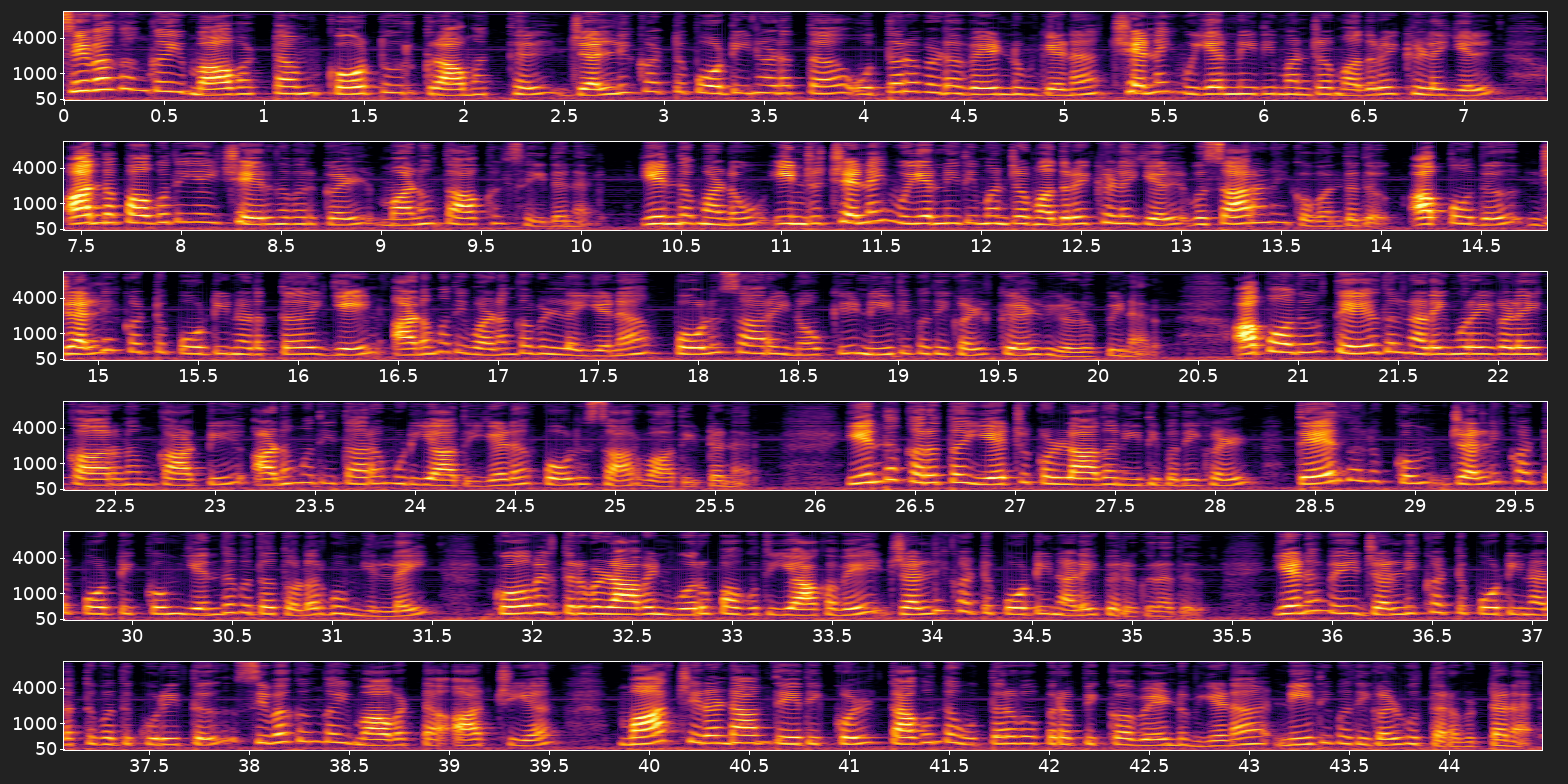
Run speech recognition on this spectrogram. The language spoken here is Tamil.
சிவகங்கை மாவட்டம் கோட்டூர் கிராமத்தில் ஜல்லிக்கட்டு போட்டி நடத்த உத்தரவிட வேண்டும் என சென்னை உயர்நீதிமன்ற மதுரை கிளையில் அந்த பகுதியைச் சேர்ந்தவர்கள் மனு தாக்கல் செய்தனர். இந்த மனு இன்று சென்னை உயர்நீதிமன்ற மதுரை கிளையில் விசாரணைக்கு வந்தது. அப்போது ஜல்லிக்கட்டு போட்டி நடத்த ஏன் அனுமதி வழங்கவில்லை என போலீசாரை நோக்கி நீதிபதிகள் கேள்வி எழுப்பினர். அப்போது தேர்தல் நடைமுறைகளை காரணம் காட்டி அனுமதி தர முடியாது என போலீசார் வாதிட்டனர். இந்த கருத்தை ஏற்றுக்கொள்ளாத நீதிபதிகள் தேர்தலுக்கும் ஜல்லிக்கட்டு போட்டி போட்டிக்கும் எந்தவித தொடர்பும் இல்லை. கோவில் திருவிழாவின் ஒரு பகுதியாகவே ஜல்லிக்கட்டு போட்டி நடைபெறுகிறது. எனவே ஜல்லிக்கட்டு போட்டி நடத்துவது குறித்து சிவகங்கை மாவட்ட ஆட்சியர் மார்ச் இரண்டாம் தேதிக்குள் தகுந்த உத்தரவு பிறப்பிக்க வேண்டும் என நீதிபதிகள் உத்தரவிட்டனர்.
